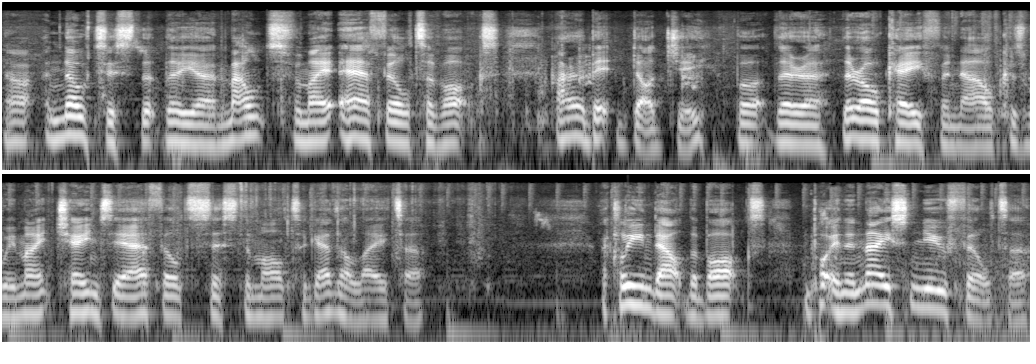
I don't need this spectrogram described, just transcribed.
Now I noticed that the uh, mounts for my air filter box are a bit dodgy but they're uh, they're okay for now because we might change the air filter system altogether later. I cleaned out the box and put in a nice new filter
